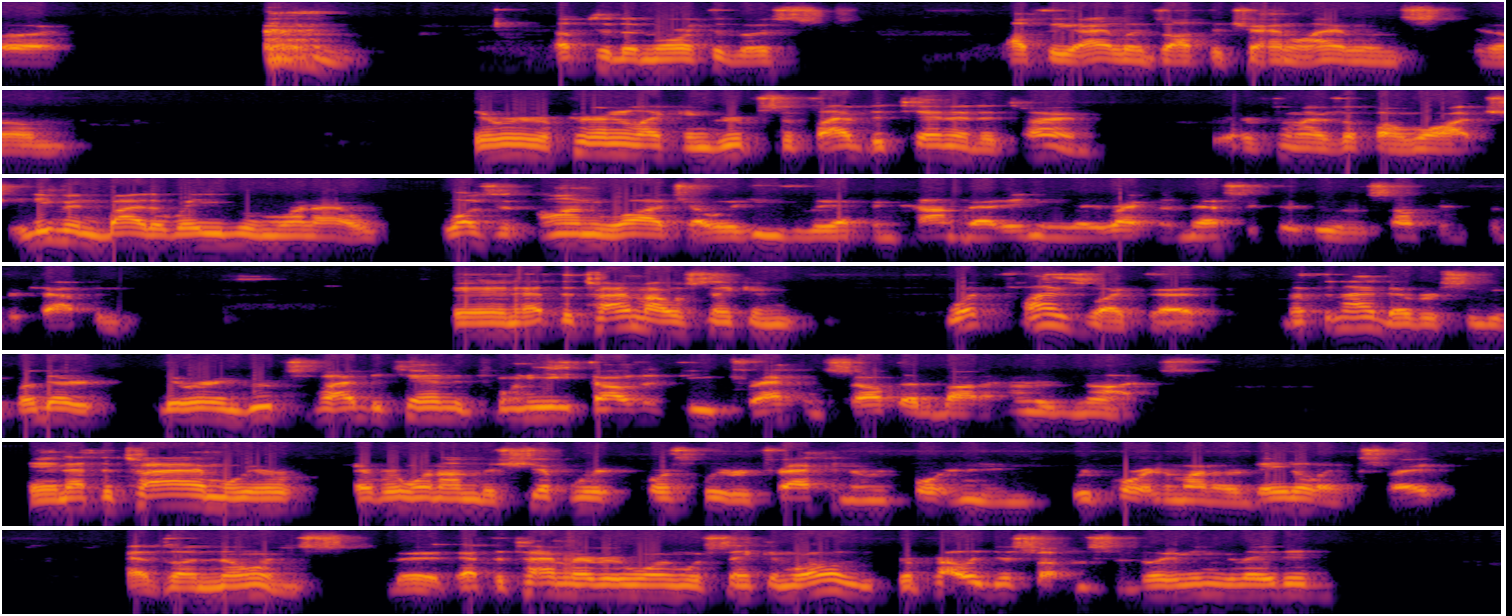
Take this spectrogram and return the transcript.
uh, up to the north of us, off the islands, off the Channel Islands. Um, they were appearing like in groups of five to ten at a time. Every time I was up on watch, and even by the way, even when I wasn't on watch, I was usually up in combat anyway, writing a message or doing something for the captain. And at the time, I was thinking, what flies like that? nothing I'd ever seen before. They're, they were in groups of five to 10 and 28,000 feet tracking south at about 100 knots. And at the time, we were everyone on the ship. We, of course, we were tracking and reporting and reporting them on our data links, right, as unknowns. But at the time, everyone was thinking, well, they're probably just something civilian related.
